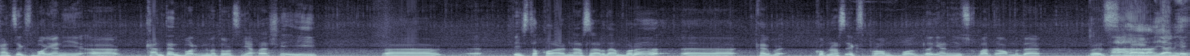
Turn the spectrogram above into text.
kontekst bor ya'ni kontent bor nima to'g'risida gapirishga и esda qolarli narsalardan biri e, как бы ko'p narsa ekspromт bo'ldi ya'ni suhbat davomida biz ha ha e, ya'ni e,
